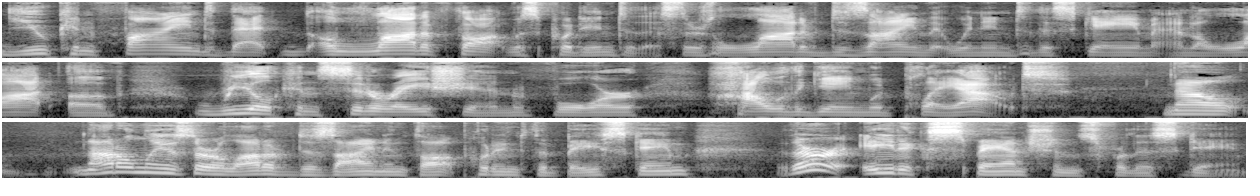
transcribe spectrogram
you can find that a lot of thought was put into this. There's a lot of design that went into this game and a lot of real consideration for how the game would play out. Now, not only is there a lot of design and thought put into the base game, there are eight expansions for this game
